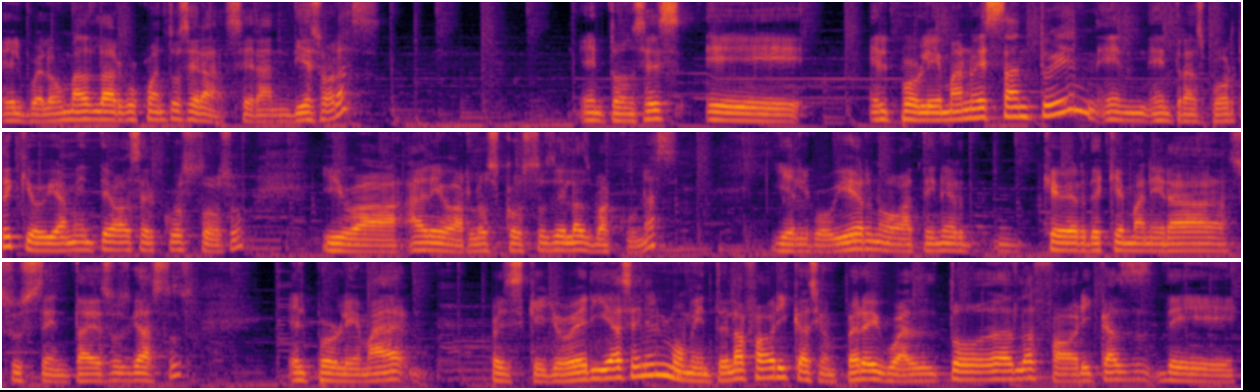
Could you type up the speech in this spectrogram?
el vuelo más largo, ¿cuánto será? ¿Serán 10 horas? Entonces, eh, el problema no es tanto en, en, transporte, que obviamente va a ser costoso y va a elevar los costos de las vacunas, y el gobierno va a tener que ver de qué manera sustenta esos gastos. El problema pues que yo vería es en el momento de la fabricación, pero igual todas las fábricas de,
